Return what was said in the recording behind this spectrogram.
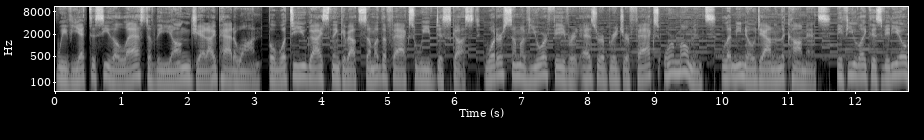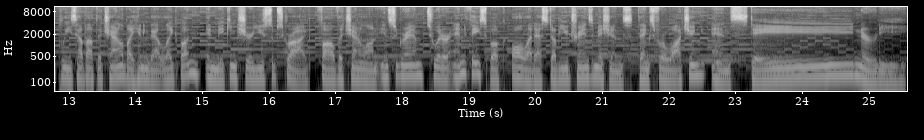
we've yet to see the last of the young Jedi Padawan. But what do you guys think about some of the facts we've discussed? What are some of your favorite Ezra Bridger facts or moments? Let me know down in the comments. If you like this video, please help out the channel by hitting that like button and making sure you subscribe. Follow the channel on Instagram, Twitter, and Facebook, all at SW Transmissions. Thanks for watching and stay nerdy.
